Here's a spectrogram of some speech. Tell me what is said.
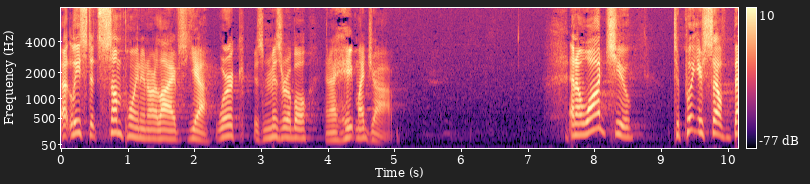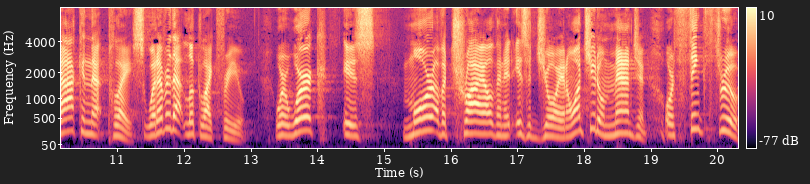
at least at some point in our lives, yeah, work is miserable and I hate my job. And I want you to put yourself back in that place, whatever that looked like for you, where work is more of a trial than it is a joy. And I want you to imagine or think through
